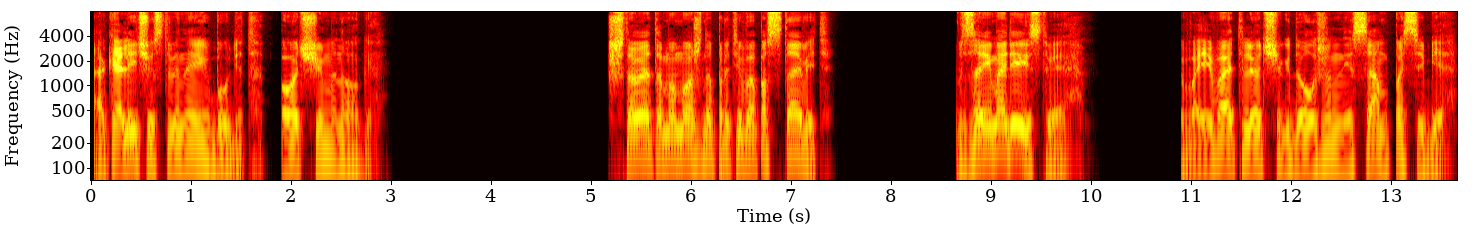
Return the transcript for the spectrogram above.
А количественно их будет очень много. Что этому можно противопоставить? Взаимодействие. Воевать летчик должен не сам по себе,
